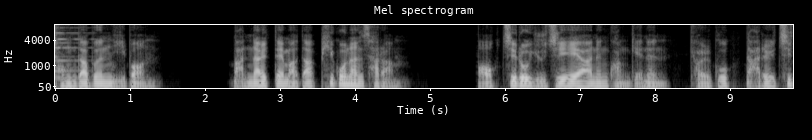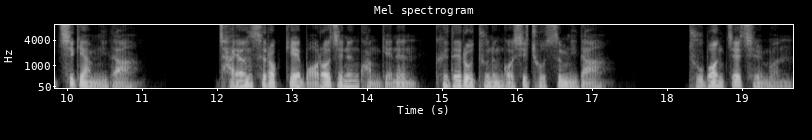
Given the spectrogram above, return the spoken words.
정답은 2번. 만날 때마다 피곤한 사람. 억지로 유지해야 하는 관계는 결국 나를 지치게 합니다. 자연스럽게 멀어지는 관계는 그대로 두는 것이 좋습니다. 두 번째 질문.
